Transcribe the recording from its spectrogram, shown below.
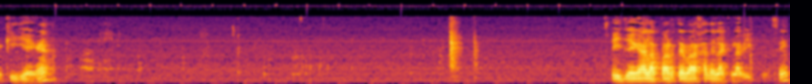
Aquí llega. Y llega a la parte baja de la clavícula, ¿sí?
